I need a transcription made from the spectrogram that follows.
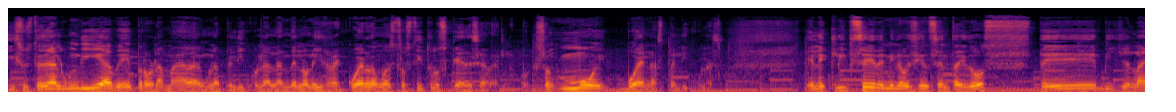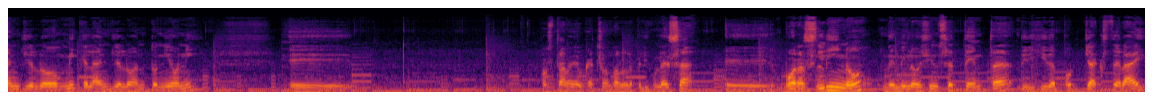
y si usted algún día ve programada alguna película Landelón y recuerda uno de estos títulos, quédese a verla, porque son muy buenas películas. El Eclipse de 1962 de Michelangelo, Michelangelo Antonioni. Eh, pues está medio cachondona la película esa. Eh, Boraslino de 1970, dirigida por Jacques Deray,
